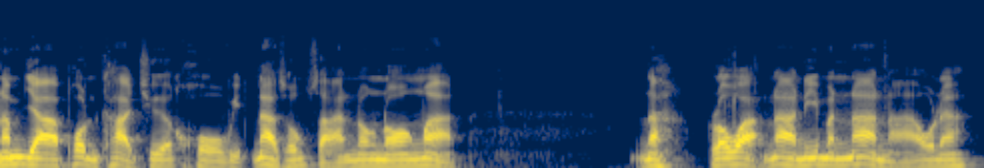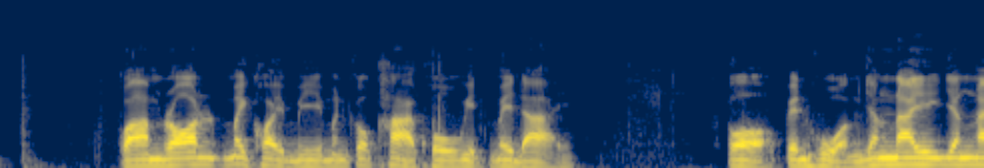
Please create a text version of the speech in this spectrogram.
น้ำยาพ่นฆ่าเชื้อโควิด น่าสงสารน้องๆมากนะเพราะว่าหน้านี้มันหน้าหนาวนะ ความร้อนไม่ค่อยมีมันก็ฆ่าโควิดไม่ได้ ก็เป็นห่วงยังไงยังไง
